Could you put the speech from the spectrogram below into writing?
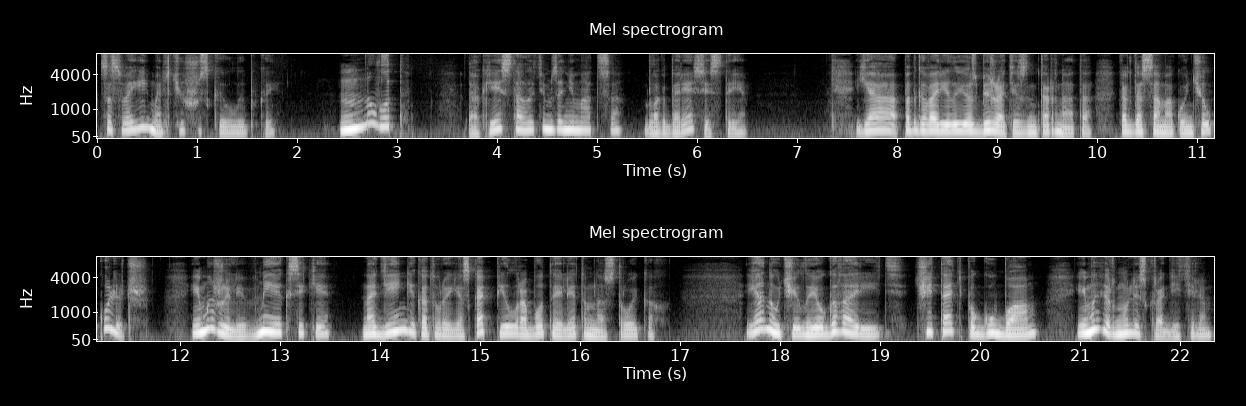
со своей мальчишеской улыбкой. Ну вот, так ей стал этим заниматься, благодаря сестре. Я подговорил ее сбежать из интерната, когда сам окончил колледж, и мы жили в Мексике на деньги, которые я скопил, работая летом на стройках. Я научил ее говорить, читать по губам, и мы вернулись к родителям.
